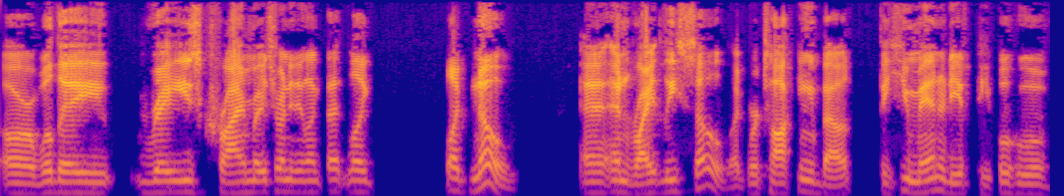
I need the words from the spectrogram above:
or will they raise crime rates or anything like that? Like, like no, and, and rightly so. Like we're talking about the humanity of people who have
